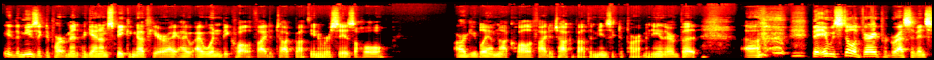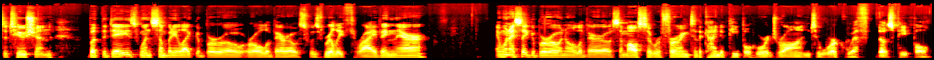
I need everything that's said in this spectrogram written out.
the music department. Again, I'm speaking of here. I, I, I, wouldn't be qualified to talk about the university as a whole. Arguably, I'm not qualified to talk about the music department either. But um, it was still a very progressive institution. But the days when somebody like Gaburo or Oliveros was really thriving there, and when I say Gaburo and Oliveros, I'm also referring to the kind of people who were drawn to work with those people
